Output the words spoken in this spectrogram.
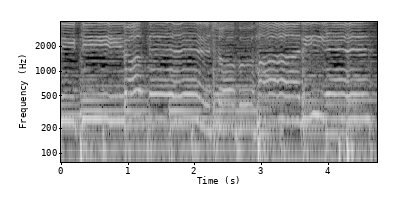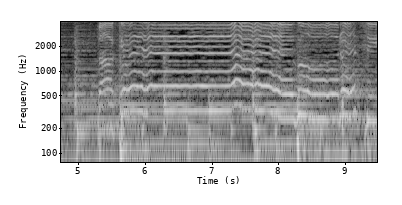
প্রতিটি রাতে সব হারিয়ে তাকে গড়েছি।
